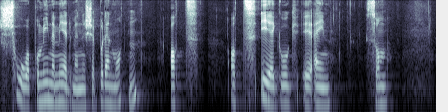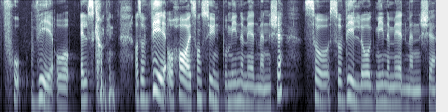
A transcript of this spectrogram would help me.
se på mine medmennesker på den måten at, at jeg òg er en som får, ved å elske min Altså ved å ha et sånt syn på mine medmennesker, så, så vil òg mine medmennesker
